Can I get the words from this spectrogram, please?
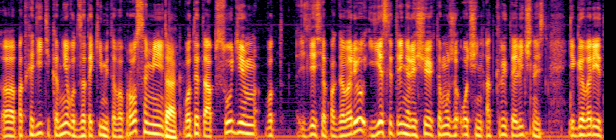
э, подходите ко мне вот за такими-то вопросами, Так. вот это обсудим, вот здесь я поговорю. Если тренер еще и к тому же очень открытая личность и говорит,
